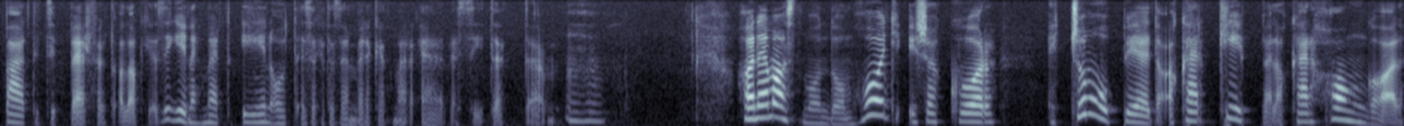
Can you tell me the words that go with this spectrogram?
particip perfekt alakja az igének, mert én ott ezeket az embereket már elveszítettem. Uh-huh. Hanem azt mondom, hogy, és akkor egy csomó példa, akár képpel, akár hanggal,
